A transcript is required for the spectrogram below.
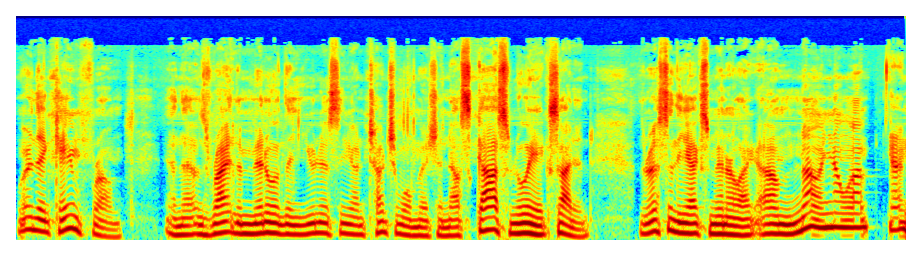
where they came from. And that was right in the middle of the Unus the Untouchable mission. Now, Scott's really excited. The rest of the X Men are like, um, no, you know what? I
